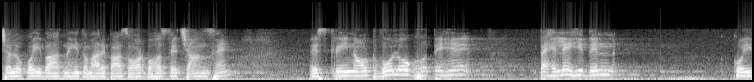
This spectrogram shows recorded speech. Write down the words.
चलो कोई बात नहीं, तुम्हारे पास और बहुत से चांस हैं। स्क्रीन आउट वो लोग होते हैं, पहले ही दिन कोई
